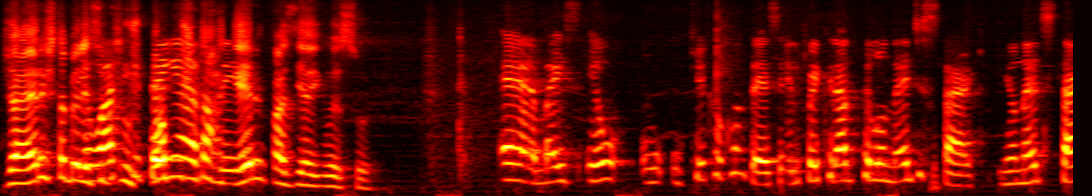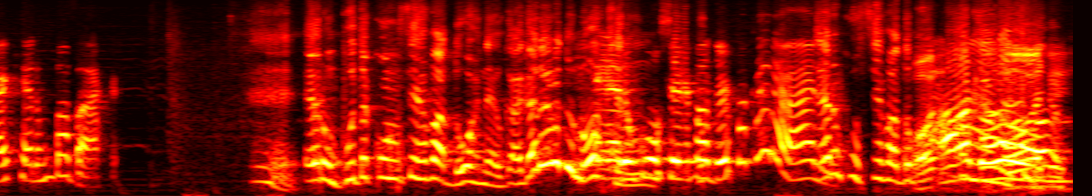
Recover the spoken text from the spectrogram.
já era estabelecido que os próprios Targaryen faziam isso. É, mas eu, o, o, que que acontece? Ele foi criado pelo Ned Stark, e o Ned Stark era um babaca. Era um puta conservador, né? A galera do norte. Era um, um conservador pra caralho. Era um conservador pra caralho. Ah, não.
